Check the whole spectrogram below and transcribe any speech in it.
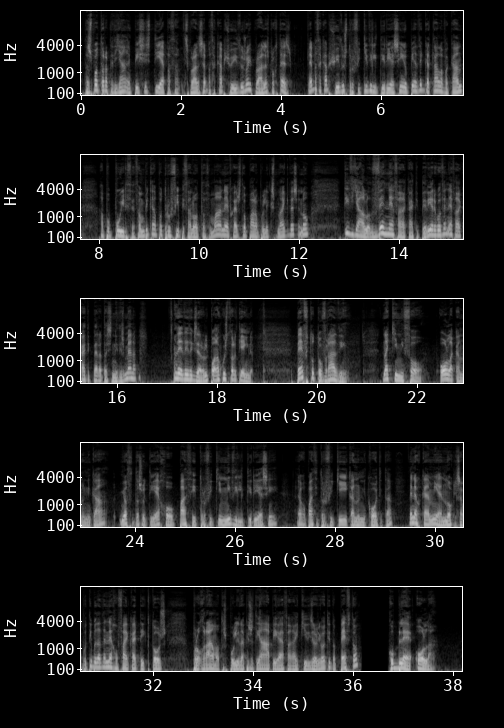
Θα σας πω τώρα, παιδιά, επίσης τι έπαθα. Τις προάλλες έπαθα κάποιο είδους, όχι προάλλες, προχτές. Έπαθα κάποιο είδους τροφική δηλητηρίαση η οποία δεν κατάλαβα καν από πού ήρθε. Θα μου πείτε από τροφή πιθανότητα Θωμά. Ναι, ευχαριστώ πάρα πολύ, εξυπνάκιδε. Ενώ Τι διάλογο, δεν έφαγα κάτι περίεργο, δεν έφαγα κάτι πέρα τα συνηθισμένα. Δεν, δεν, δεν ξέρω. Λοιπόν, ακούστε τώρα τι έγινε. Πέφτω το βράδυ να κοιμηθώ όλα κανονικά, νιώθοντας ότι έχω πάθει τροφική μη δηλητηρίαση, έχω πάθει τροφική κανονικότητα, δεν έχω καμία ενόχληση από τίποτα, δεν έχω φάει κάτι εκτός προγράμματος πολύ να πεις ότι α, πήγα, έφαγα εκεί, δεν ξέρω εγώ τι, το πέφτω. Κομπλέ όλα.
